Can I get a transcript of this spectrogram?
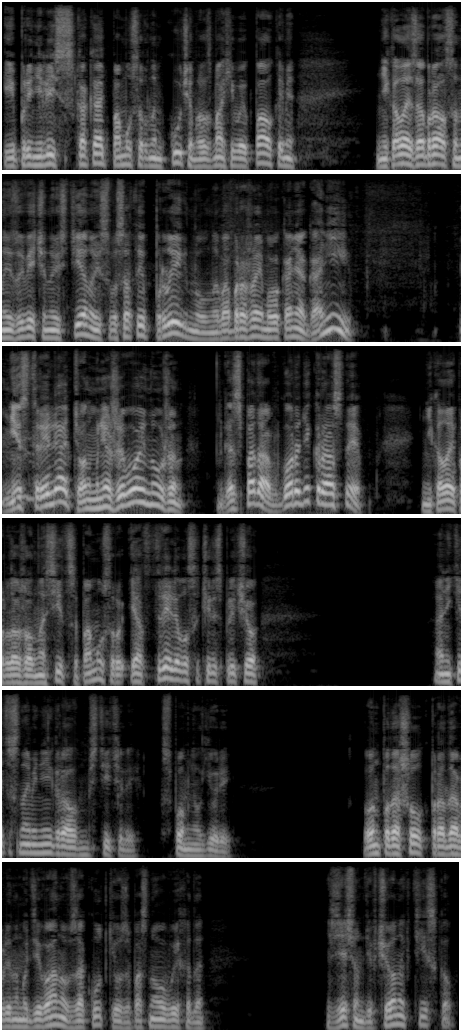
и принялись скакать по мусорным кучам, размахивая палками. Николай забрался на изувеченную стену и с высоты прыгнул на воображаемого коня. «Гони!» «Не стрелять, он мне живой нужен! Господа, в городе красные!» Николай продолжал носиться по мусору и отстреливался через плечо. А Никита с нами не играл в «Мстителей», — вспомнил Юрий. Он подошел к продавленному дивану в закутке у запасного выхода. Здесь он девчонок тискал.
